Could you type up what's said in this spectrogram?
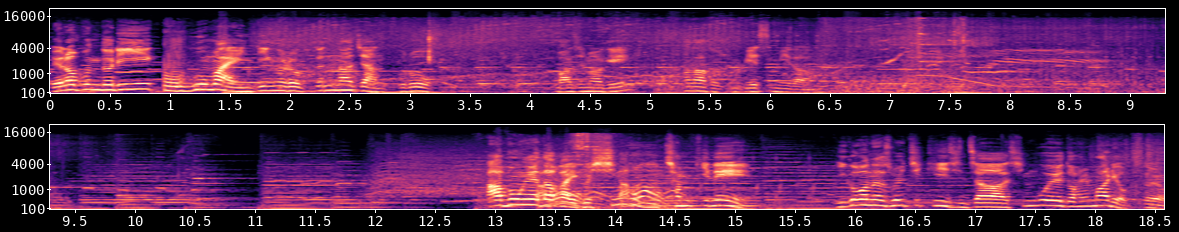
여러분들이 고구마 엔딩으로 끝나지 않도록 마지막에 하나 더 준비했습니다. 따봉에다가 이거 신고 못 해. 이거는 솔직히 진짜 신고해도 할 말이 없어요.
